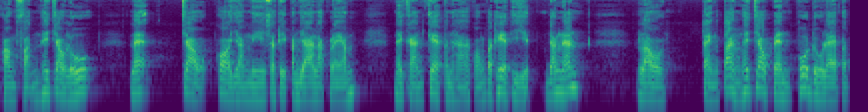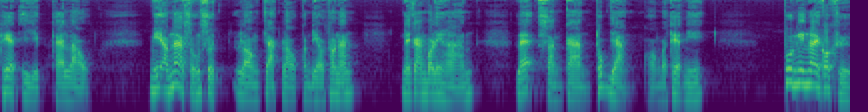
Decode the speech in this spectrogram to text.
ความฝันให้เจ้ารู้ และเจ้าก็ยังมีสติปัญญาหลักแหลม ในการแก้ปัญหาของประเทศอียิปต์ดังนั้น เราแต่งตั้งให้เจ้าเป็นผู้ดูแลประเทศอียิปต์แทนเรา มีอำนาจสูงสุดรองจากเราคนเดียวเท่านั้น ในการบริหารและสั่งการทุกอย่างของประเทศนี้ พูดง่ายๆก็คือ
